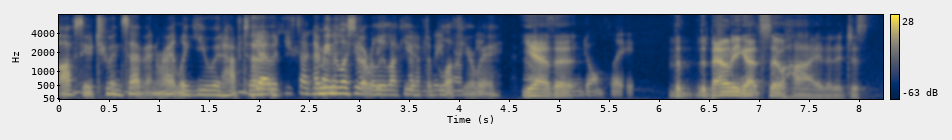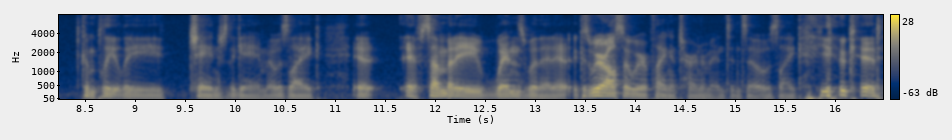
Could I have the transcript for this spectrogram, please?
offsuit two and seven, right? Like you would have to. yeah, but he's talking. I mean, unless you got really lucky, you'd have to bluff your way. Yeah, the- you don't play. the the bounty got so high that it just completely changed the game. It was like it, if somebody wins with it, because we were also we were playing a tournament, and so it was like you could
